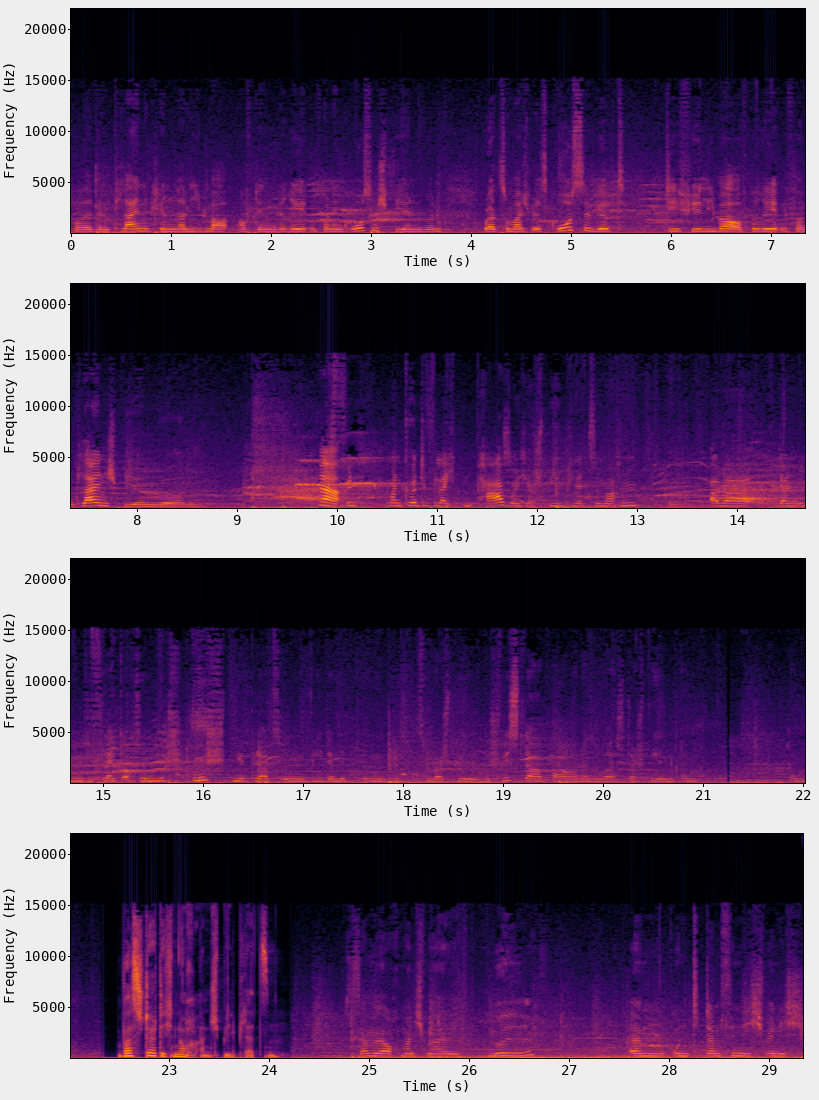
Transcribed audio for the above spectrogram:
toll, wenn kleine Kinder lieber auf den Geräten von den Großen spielen würden. Oder zum Beispiel es Große gibt, die viel lieber auf Geräten von Kleinen spielen würden. Ja. Ich finde, man könnte vielleicht ein paar solcher Spielplätze machen, aber dann irgendwie vielleicht auch so einen Mischspielplatz irgendwie, damit irgendwie zum Beispiel Geschwisterpaare oder sowas da spielen können. Was stört dich noch an Spielplätzen? Ich sammle auch manchmal Müll. Ähm, und dann finde ich, wenn ich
